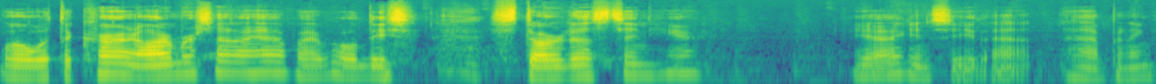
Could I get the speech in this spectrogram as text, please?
Well, with the current armor set I have, I have all these Stardust in here. Yeah, I can see that happening.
